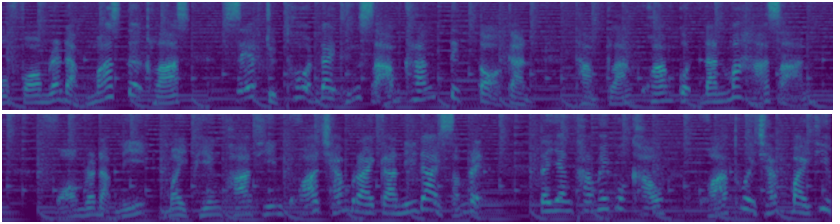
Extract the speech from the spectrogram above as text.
ว์ฟอร์มระดับมาสเตอร์คลาสเซฟจุดโทษได้ถึง 3 ครั้งติดต่อกันท่ามกลางความกดดันมหาศาล ฟอร์มระดับนี้ไม่เพียงพาทีมคว้าแชมป์รายการนี้ได้สำเร็จ แต่ยังทำให้พวกเขาคว้าถ้วยแชมป์ใบที่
